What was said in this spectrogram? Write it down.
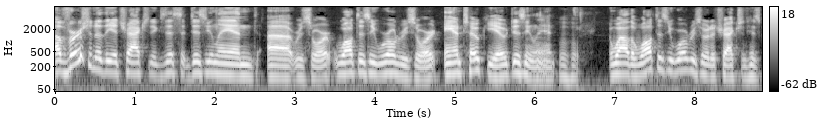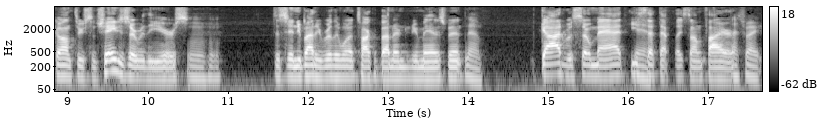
A version of the attraction exists at Disneyland uh, Resort, Walt Disney World Resort, and Tokyo Disneyland. Mhm. While the Walt Disney World Resort attraction has gone through some changes over the years, hmm does anybody really want to talk about under new management? No, God was so mad, he Yeah. set that place on fire. that's right.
